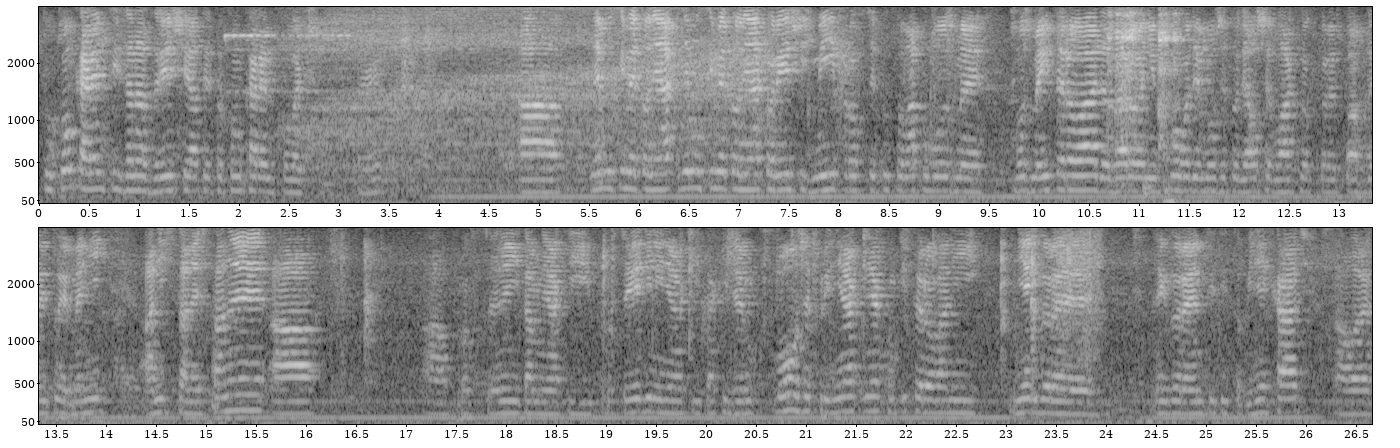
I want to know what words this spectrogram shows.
tú konkurencii za nás riešia tieto concurrent collection. A nemusíme to, nejak, nemusíme to nejako riešiť my, proste túto mapu môžeme, môžeme iterovať a zároveň v pôvode môže to ďalšie vlákno, ktoré to updateuje, meniť a nič sa nestane a, a proste není tam nejaký, proste jediný nejaký taký, že môže pri nejak, nejakom iterovaní niektoré, niektoré entity to vynechať, ale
